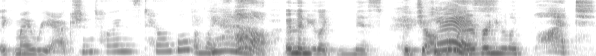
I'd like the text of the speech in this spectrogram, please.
like my reaction time is terrible. I'm like, Yeah. ah, and then you like miss the jump or Yes. whatever, and you're like, what?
